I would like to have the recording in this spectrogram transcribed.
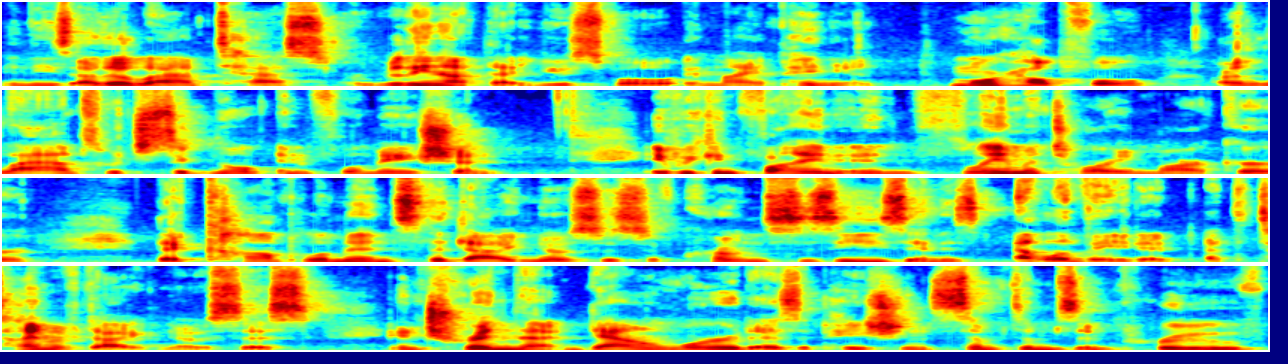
And these other lab tests are really not that useful in my opinion. More helpful are labs which signal inflammation. If we can find an inflammatory marker that complements the diagnosis of Crohn's disease and is elevated at the time of diagnosis and trend that downward as a patient's symptoms improve,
